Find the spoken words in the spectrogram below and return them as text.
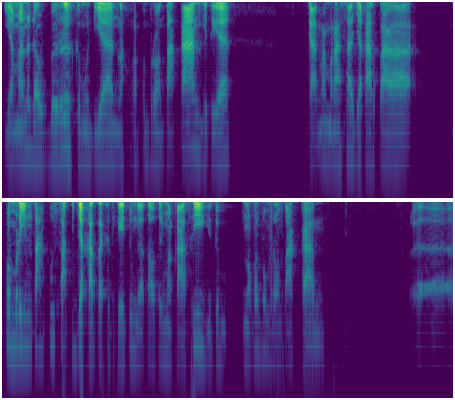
yang mana Daud Bereh kemudian melakukan pemberontakan gitu ya karena merasa Jakarta pemerintah pusat di Jakarta ketika itu nggak tahu terima kasih gitu melakukan pemberontakan. Uh,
